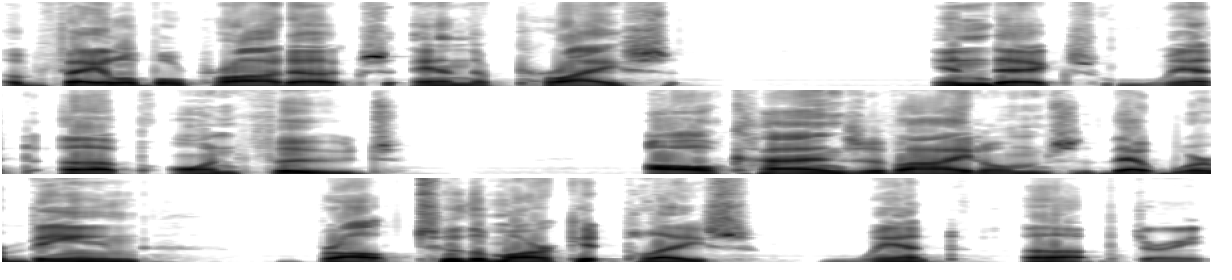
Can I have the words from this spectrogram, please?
available products and the price index went up on foods. All kinds of items that were being brought to the marketplace went up. during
